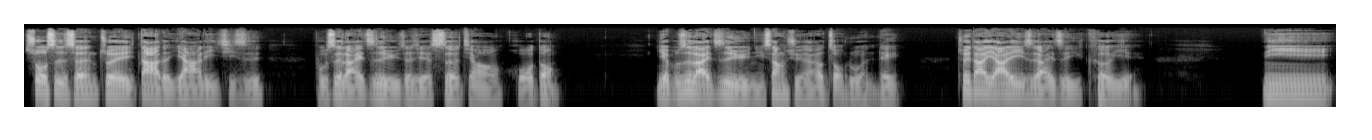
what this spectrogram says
硕士生最大的压力其实。不是来自于这些社交活动，也不是来自于你上学还要走路很累，最大压力是来自于课业。你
